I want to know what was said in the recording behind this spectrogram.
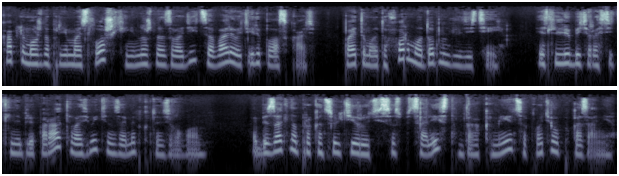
Капли можно принимать с ложки, не нужно заводить, заваривать или полоскать. Поэтому эта форма удобна для детей. Если любите растительные препараты, возьмите на заметку тензилгон. Обязательно проконсультируйтесь со специалистом, так как имеются противопоказания.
